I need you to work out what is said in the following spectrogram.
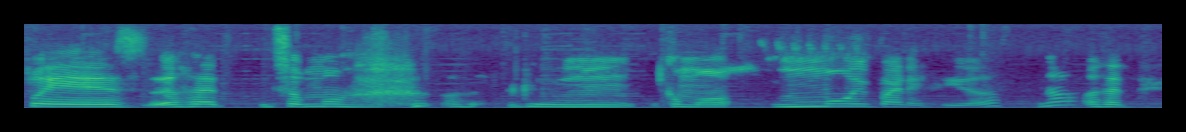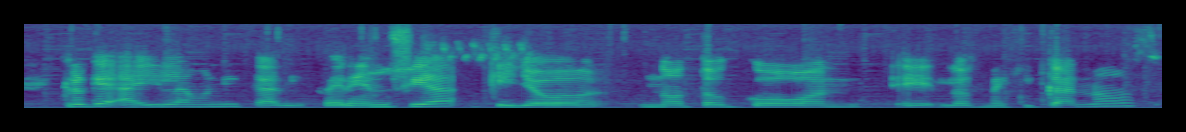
Pues, o sea, somos como muy parecidos, ¿no? O sea, creo que ahí la única diferencia que yo noto con eh, los mexicanos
